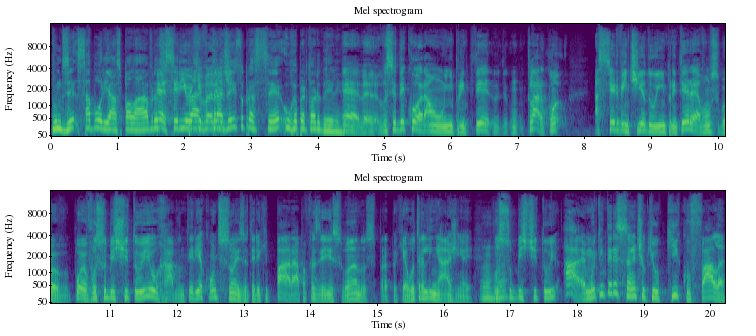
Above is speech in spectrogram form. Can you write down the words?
vamos dizer, saborear as palavras. É, seria o equivalente- Trazer isso pra ser o repertório dele. É, você decorar um impro inteiro. Claro, a serventia do impro inteiro é, vamos supor, pô, eu vou substituir o rabo. Não teria condições, eu teria que parar para fazer isso, anos, pra, porque é outra linhagem aí. Vou substituir. Ah, é muito interessante o que o Kiko fala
